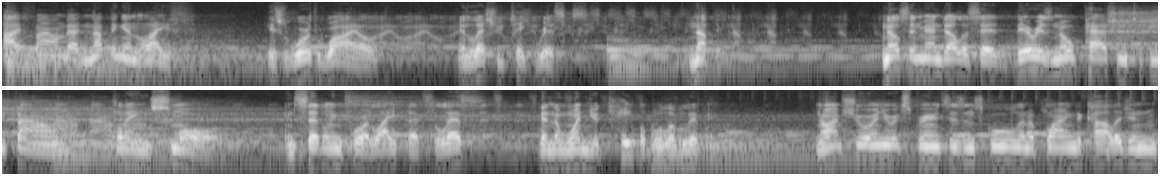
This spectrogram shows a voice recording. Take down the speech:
I found that nothing in life is worthwhile unless you take risks. Nothing. Nelson Mandela said, There is no passion to be found playing small and settling for a life that's less than the one you're capable of living. Now, I'm sure in your experiences in school and applying to college and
